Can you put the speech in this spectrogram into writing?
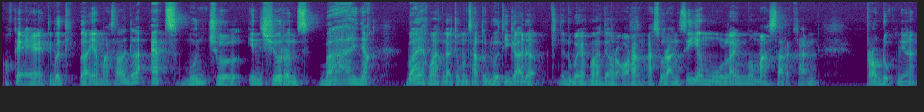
Oke, tiba-tiba yang masalah adalah ads muncul insurance. Banyak banyak banget. Nggak cuma satu dua tiga ada aduh banyak banget ya orang-orang asuransi yang mulai memasarkan produknya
